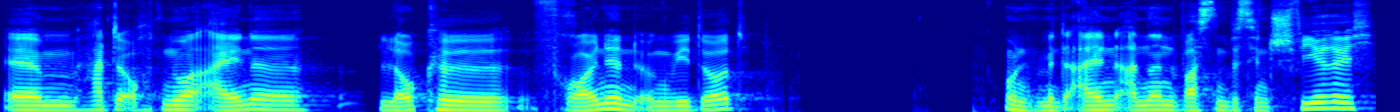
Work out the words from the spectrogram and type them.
ähm, hatte auch nur eine Local-Freundin irgendwie dort. Und mit allen anderen war es ein bisschen schwierig.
